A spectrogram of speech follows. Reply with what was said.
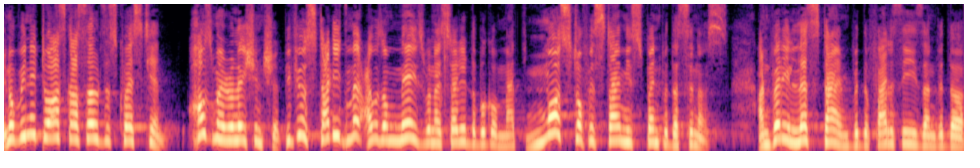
You know, we need to ask ourselves this question How's my relationship? If you studied, I was amazed when I studied the book of Matthew. Most of his time he spent with the sinners and very less time with the Pharisees and with the,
